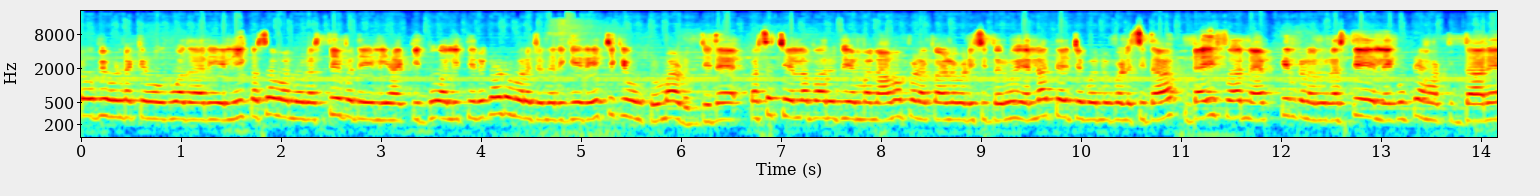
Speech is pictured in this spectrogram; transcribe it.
ಡೋಬಿ ಹೊಂಡಕ್ಕೆ ಹೋಗುವ ದಾರಿಯಲ್ಲಿ ಕಸವನ್ನು ರಸ್ತೆ ಬದಿಯಲ್ಲಿ ಹಾಕಿದ್ದು ಅಲ್ಲಿ ತಿರುಗಾಡುವರ ಜನರಿಗೆ ರೇಚಿಕೆ ಉಂಟು ಮಾಡುತ್ತಿದೆ. ಕಸ ಚೆಲ್ಲಬಾರದು ಎಂಬ ನಾಮಫಲಕ ಅಳವಡಿಸಿದರೂ ಎಲ್ಲಾ ತ್ಯಾಜ್ಯವನ್ನು ಬಳಸಿದ ಡೈಫರ್ ನ್ಯಾಪ್ಕಿನ್ಗಳನ್ನು ರಸ್ತೆಯಲ್ಲೇ ಗುಂಟೆ ಹಾಕಿದ್ದಾರೆ.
